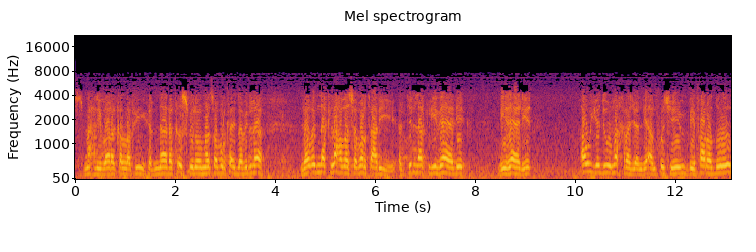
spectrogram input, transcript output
اسمح لي بارك الله فيك قلنا لك أصبر وما صبرك إلا بالله. لو إنك لحظة صبرت عليه قلت لك لذلك لذلك أوجدوا مخرجا لأنفسهم بفرضوا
